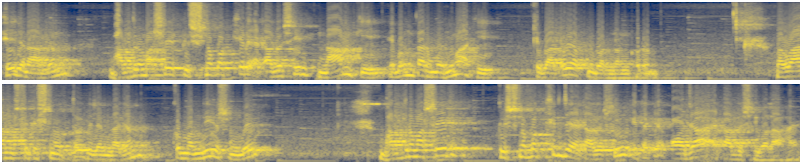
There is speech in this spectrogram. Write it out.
হে জনার্দন, ভাদ্র মাসের কৃষ্ণপক্ষের একাদশীর নাম কি এবং তার মহিমা কি? কৃপা করে আপনি বর্ণন করুন। ভগবান শ্রীকৃষ্ণ উত্তর দিলেন, রাজন, খুব মন দিয়ে শুনবে। ভাদ্র মাসের কৃষ্ণপক্ষের যে একাদশী, এটাকে অজা একাদশী বলা হয়।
